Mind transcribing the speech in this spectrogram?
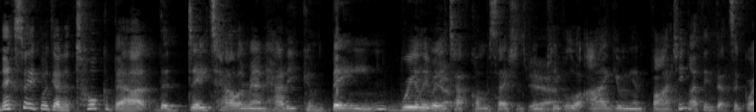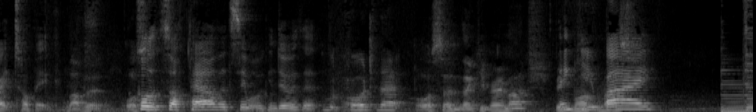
Next week, we're going to talk about the detail around how do you convene really, really Yeah. tough conversations between Yeah. people who are arguing and fighting. I think that's a great topic. Love it. Awesome. Call it soft power. Let's see what we can do with it. Look forward to that. Awesome. Thank you very much. Big Thank you. from us. Bye.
